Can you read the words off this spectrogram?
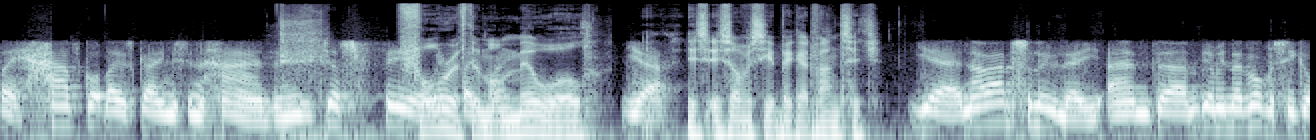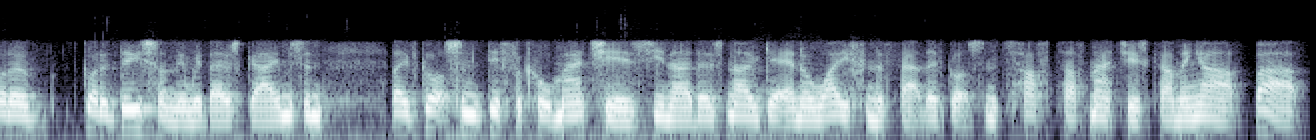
They have got those games in hand, and you just feel four of them make, on Millwall. Yeah, it's, is obviously a big advantage. Yeah, no, absolutely, and um, I mean they've obviously got to got to do something with those games, and they've got some difficult matches. You know, there's no getting away from the fact they've got some tough, tough matches coming up, but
